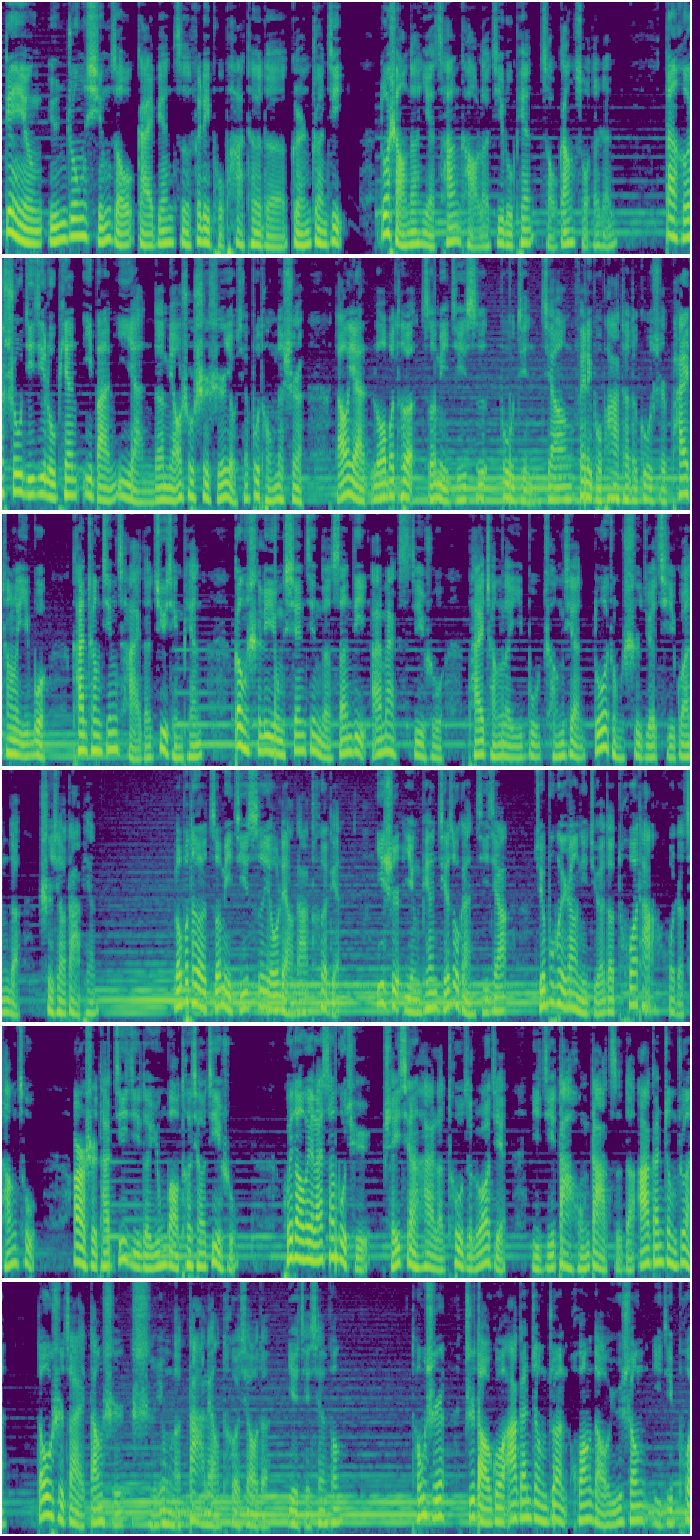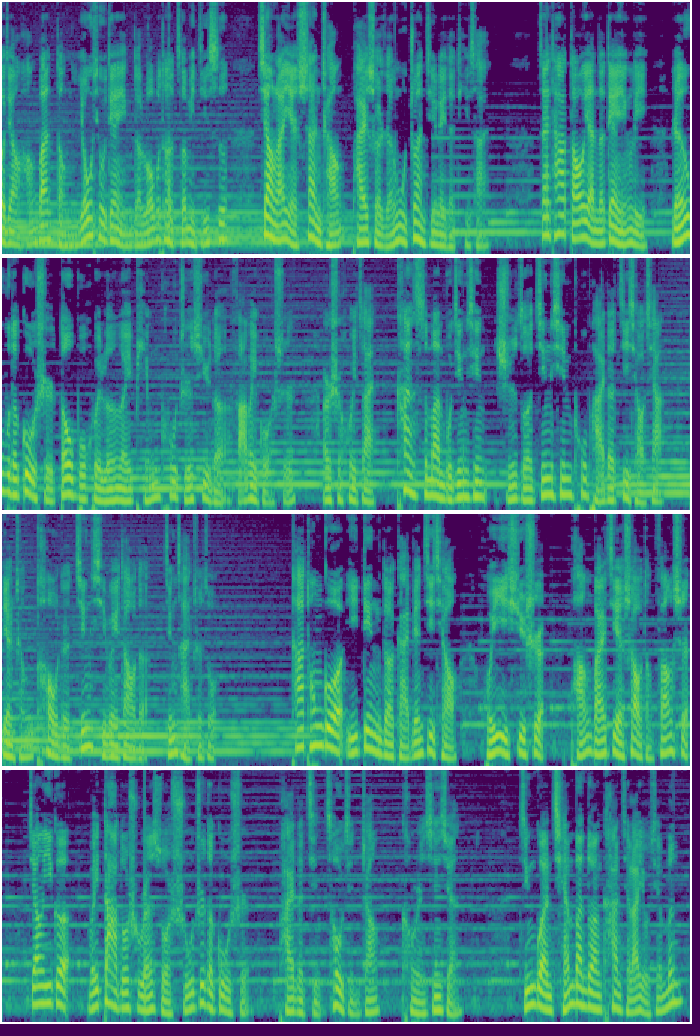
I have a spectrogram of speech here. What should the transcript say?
电影《云中行走》改编自菲利普·帕特的个人传记，多少呢也参考了纪录片《走钢索的人》，但和书籍纪录片一板一眼的描述事实有些不同的是，导演罗伯特·泽米吉斯不仅将菲利普·帕特的故事拍成了一部堪称精彩的剧情片，更是利用先进的 3D IMAX 技术拍成了一部呈现多种视觉奇观的视效大片。罗伯特·泽米吉斯有两大特点：一是影片节奏感极佳，绝不会让你觉得拖沓或者仓促；二是他积极地拥抱特效技术。回到未来三部曲《谁陷害了兔子罗杰》以及大红大紫的《阿甘正传》，都是在当时使用了大量特效的业界先锋。同时，指导过《阿甘正传》《荒岛余生》以及《迫降航班》等优秀电影的罗伯特·泽米吉斯。向来也擅长拍摄人物传记类的题材，在他导演的电影里，人物的故事都不会沦为平铺直叙的乏味果实，而是会在看似漫不经心，实则精心铺排的技巧下，变成透着惊喜味道的精彩之作。他通过一定的改编技巧、回忆叙事、旁白介绍等方式，将一个为大多数人所熟知的故事拍得紧凑紧张。扣人心弦，尽管前半段看起来有些闷，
